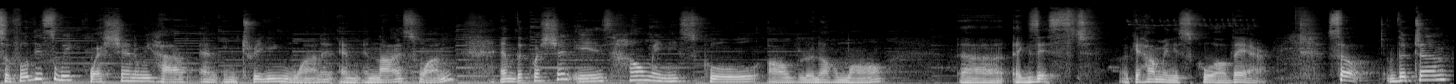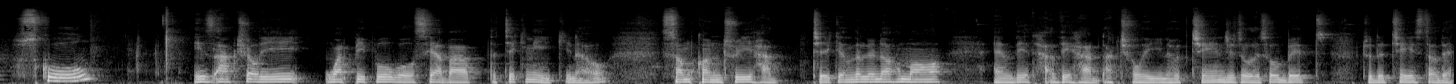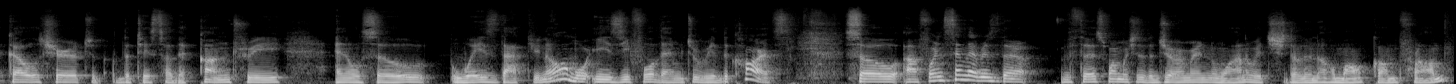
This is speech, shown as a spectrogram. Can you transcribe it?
So for this week question, we have an intriguing one and a nice one. And the question is, how many school of Lenormand uh, exist? Okay, how many school are there? So the term school is actually what people will say about the technique, you know. Some country had taken the Lenormand and they had, they had actually, you know, changed it a little bit to the taste of their culture, to the taste of their country, and also ways that you know are more easy for them to read the cards. So, uh, for instance, there is the the first one, which is the German one, which the Lenormand come from,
